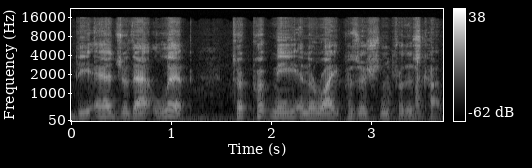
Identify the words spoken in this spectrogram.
the edge of that lip to put me in the right position for this cut.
